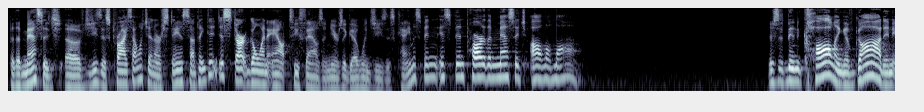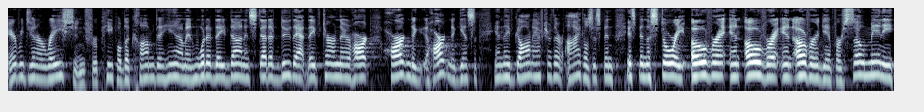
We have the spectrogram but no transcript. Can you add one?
But the message of Jesus Christ, I want you to understand something, didn't just start going out 2,000 years ago when Jesus came. It's been, it's been part of the message all along. There's been calling of God in every generation for people to come to Him. And what have they done? Instead of do that, they've turned their heart hardened, hardened against Him, and they've gone after their idols. It's been, it's been the story over and over and over again for so many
